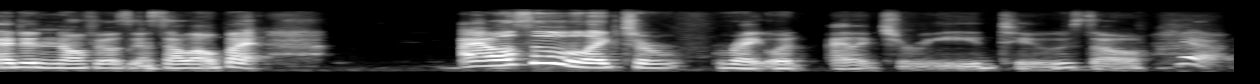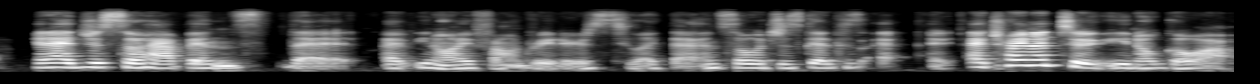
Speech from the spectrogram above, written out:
I didn't know if it was going to sell well but I also like to write what I like to read too so. Yeah. And it just so happens that I, you know I found readers too like that and so which is good because I, I, I try not to you know go out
